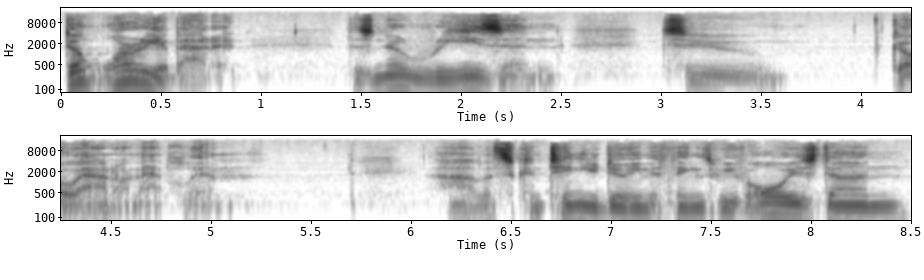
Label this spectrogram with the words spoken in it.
Don't worry about it. There's no reason to go out on that limb. Uh, let's continue doing the things we've always done.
